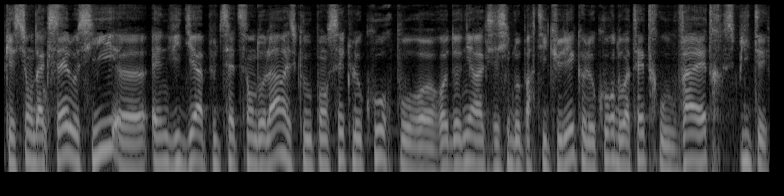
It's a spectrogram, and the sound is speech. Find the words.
Question d'Axel aussi. Euh, Nvidia a plus de 700 dollars. Est-ce que vous pensez que le cours, pour euh, redevenir accessible aux particuliers, que le cours doit être ou va être splitté?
